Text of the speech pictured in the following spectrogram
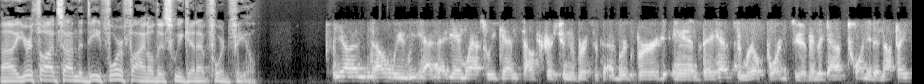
Uh, your thoughts on the D4 final this weekend at Ford Field? Yeah, and so we, we had that game last weekend, South Christian versus Edwardsburg, and they had some real fortitude. I mean, they got up 20 to nothing,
